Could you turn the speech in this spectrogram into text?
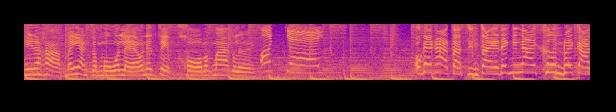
นี่นะคะ ไม่อยากจะโม้แล้วเนี่ยเจ็บคอมากๆเลย โอเค โอเคค่ะ ตัดสินใจได้ง่าย ๆ ขึ้นด้วยการ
